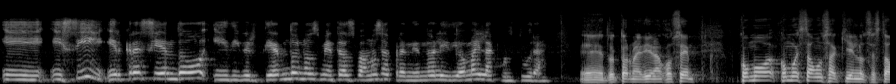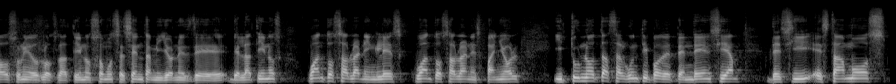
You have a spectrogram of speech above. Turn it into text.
y, y, sí, ir creciendo y divirtiéndonos mientras vamos aprendiendo el idioma y la cultura. Eh, doctor Medina José, ¿cómo, ¿cómo, estamos aquí en los Estados Unidos los latinos? Somos 60 millones de, de, latinos. ¿Cuántos hablan inglés? ¿Cuántos hablan español? ¿Y tú notas algún tipo de tendencia de si estamos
